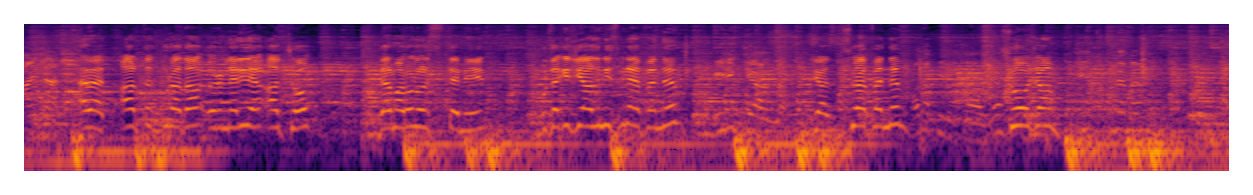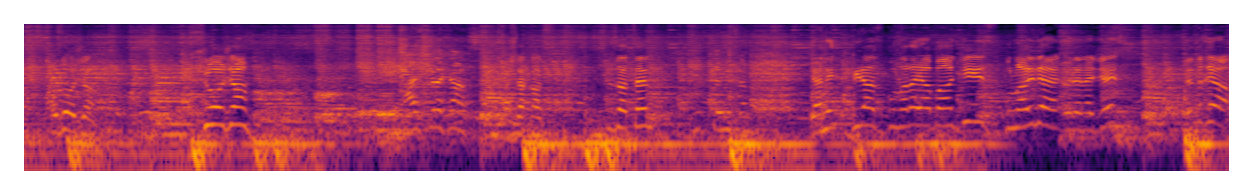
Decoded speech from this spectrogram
Aynen. Evet artık burada ürünleri de az çok. Dermarolor sistemi. Buradaki cihazın ismi ne efendim? İyilik cihazı. Cihaz. Şu efendim. O da pilik cihazı. Şu hocam. Dinleme. O da hocam. Şu hocam. High frekans. Şu zaten Cilt temizleme. yani biraz bunlara yabancıyız. Bunları da öğreneceğiz. Dedik ya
